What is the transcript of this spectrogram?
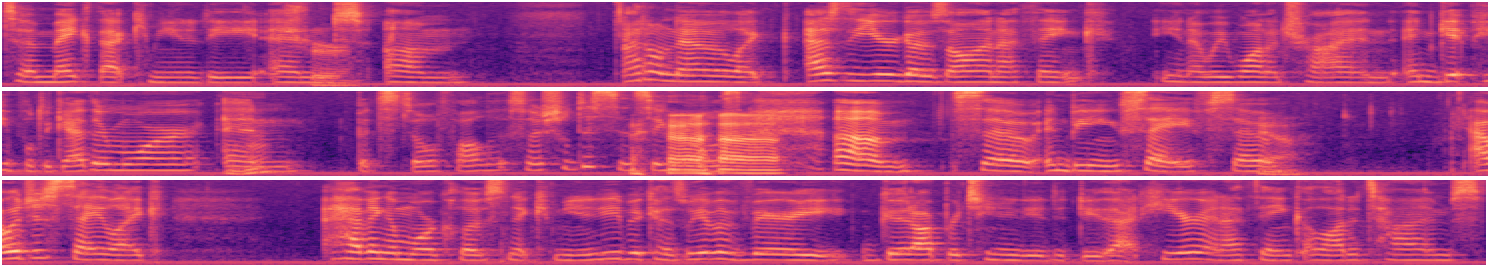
to make that community and Sure. um, I don't know, like as the year goes on, I think you know we want to try and, and get people together more and but still follow social distancing rules. um, so and being safe. So Yeah. I would just say like having a more close knit community because we have a very good opportunity to do that here, and I think a lot of times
